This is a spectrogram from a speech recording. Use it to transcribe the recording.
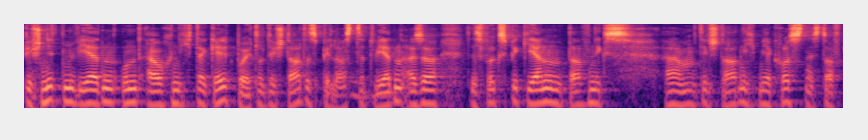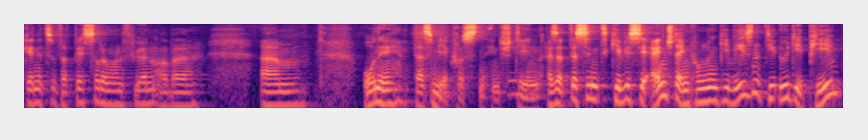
beschnitten werden und auch nicht der Geldbeutel des Staates belastet werden. Also das Volksbegehren darf nichts ähm, den Staat nicht mehr kosten. Es darf gerne zu Verbesserungen führen, aber ähm, ohne dass Mehrkosten entstehen. Also das sind gewisse Einschränkungen gewesen. Die ÖDP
